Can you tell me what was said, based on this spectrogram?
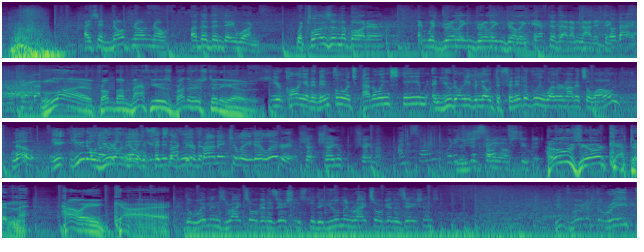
I said, no, no, no, other than day one. We're closing the border and we're drilling, drilling, drilling. After that, I'm not a dictator. okay? Live from the Matthews Brothers Studios. You're calling it an influence peddling scheme, and you don't even know definitively whether or not it's a loan? No, you, you don't. Oh, you don't know understand. It's like definitively you're that- financially illiterate. Shut, shut your, shut your mouth. I'm sorry? What did You're you just just coming say? off stupid. Who's your captain? Howie Carr. the women's rights organizations to the human rights organizations? You've heard of the rape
